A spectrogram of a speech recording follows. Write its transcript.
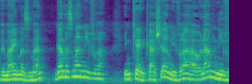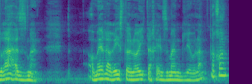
ומה עם הזמן? גם הזמן נברא. אם כן, כאשר נברא העולם, נברא הזמן. אומר אריסטו, לא ייתכן זמן בלי עולם? נכון.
